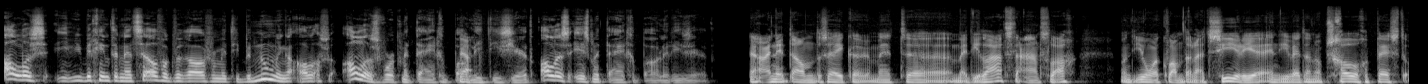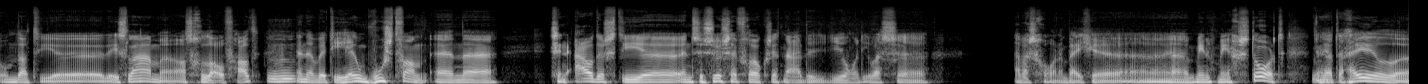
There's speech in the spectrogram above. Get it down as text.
alles, je begint er net zelf ook weer over met die benoemingen. Alles, alles wordt meteen gepolitiseerd. Alles is meteen gepolariseerd. Ja, en dan zeker met, eh, met die laatste aanslag. Want die jongen kwam dan uit Syrië en die werd dan op school gepest omdat hij eh, de islam eh, als geloof had. En daar werd hij heel woest van. En zijn ouders die, eh, en zijn zus heeft gewoon gezegd, nou die, die jongen die was, eh, hij was gewoon een beetje eh, ja, min of meer gestoord. En die had een heel,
